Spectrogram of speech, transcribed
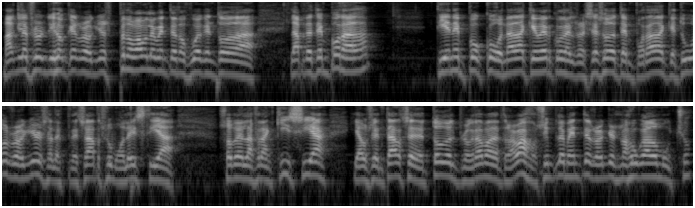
McLaughlin dijo que Rodgers probablemente no juegue en toda la pretemporada. Tiene poco o nada que ver con el receso de temporada que tuvo Rodgers al expresar su molestia sobre la franquicia y ausentarse de todo el programa de trabajo. Simplemente Rodgers no ha jugado mucho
